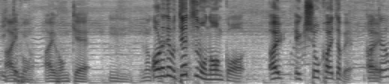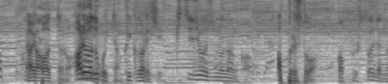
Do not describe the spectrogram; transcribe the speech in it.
行ってみよ iPhone, iPhone 系。ううんあれでも鉄もなんかあい液晶変えたべ。変えたよ。変えた。iPad の。あれはどこ行ったの、クイックガレージ。吉祥寺のなんか。アップルストアアップルストアじゃない。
